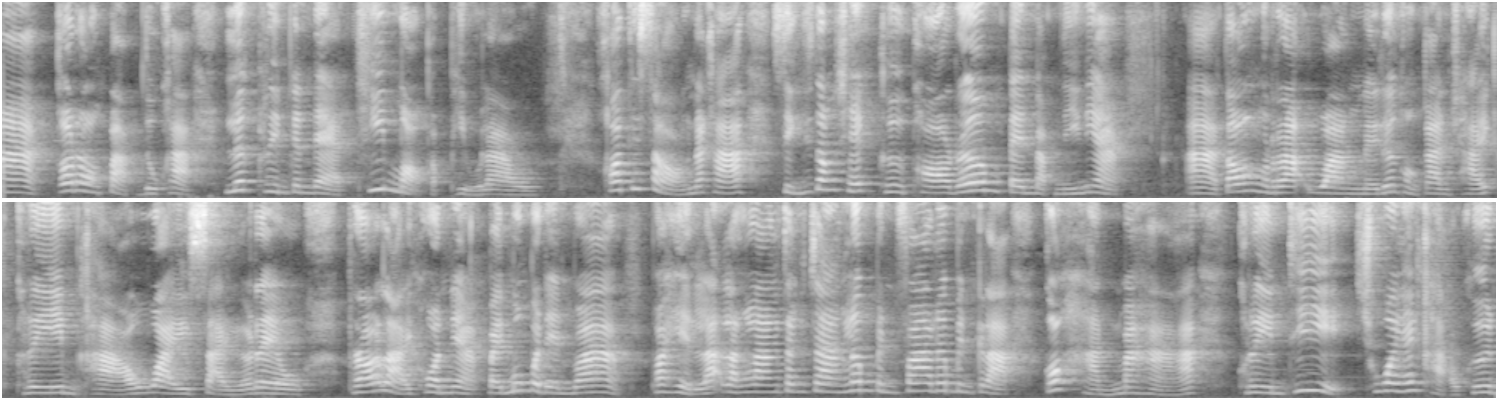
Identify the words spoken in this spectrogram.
มากๆ ก็ลองปรับดูค่ะ เลือกครีมกันแดดที่เหมาะกับผิวเรา ข้อที่2นะคะ สิ่งที่ต้องเช็คคือพอเริ่มเป็นแบบนี้เนี่ย ต้องระวังในเรื่องของการใช้ครีมขาวไวใสเร็ว เพราะหลายคนเนี่ยไปมุ่งประเด็นว่า พอเห็นละลางๆ จางๆ เริ่มเป็นฝ้าเริ่มเป็นกระ ก็หันมาหาครีมที่ช่วยให้ขาวขึ้น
